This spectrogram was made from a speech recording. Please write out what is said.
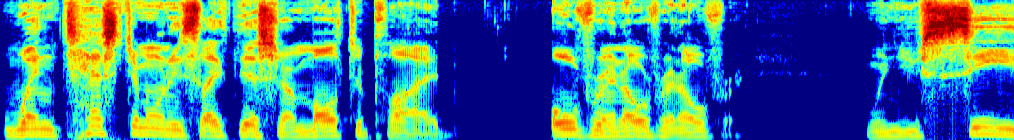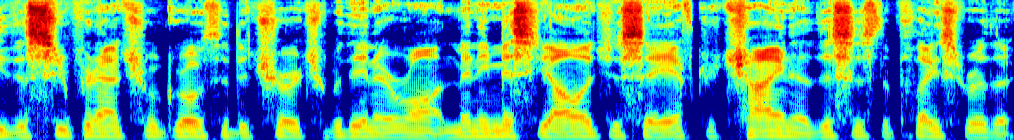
when testimonies like this are multiplied over and over and over, when you see the supernatural growth of the church within Iran, many missiologists say after China, this is the place where the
